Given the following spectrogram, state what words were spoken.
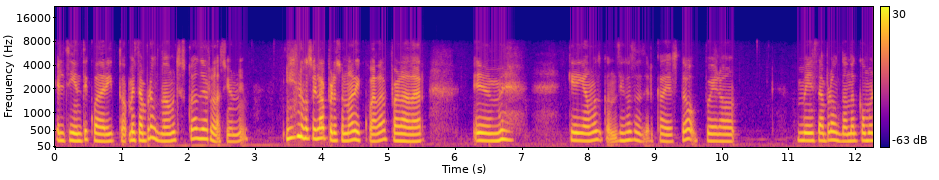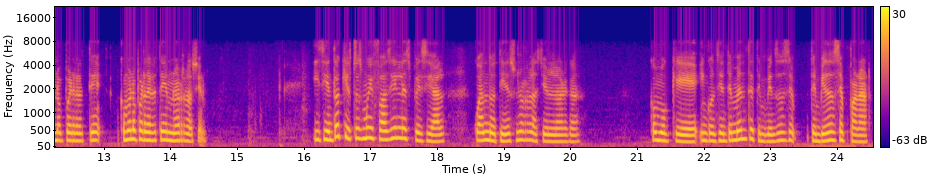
el siguiente cuadrito. Me están preguntando muchas cosas de relación, ¿eh? Y no soy la persona adecuada para dar, em, que digamos, consejos acerca de esto, pero me están preguntando cómo no perderte, cómo no perderte en una relación. Y siento que esto es muy fácil, en especial cuando tienes una relación larga. Como que inconscientemente te empiezas a, te empiezas a separar.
